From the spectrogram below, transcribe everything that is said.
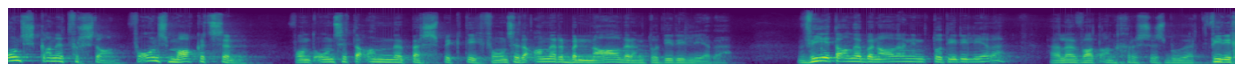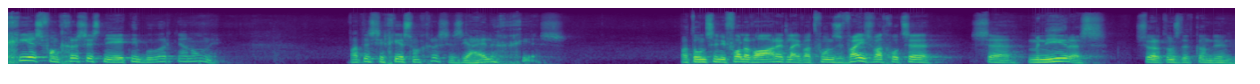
Ons kan dit verstaan. Vir ons maak dit sin want ons het 'n ander perspektief. Ons het 'n ander benadering tot hierdie lewe. Wie het 'n ander benadering tot hierdie lewe? Hulle wat aan Christus behoort. Wie die gees van Christus nie het nie, behoort nie aan hom nie. Wat is die gees van Christus? Die Heilige Gees wat ons in die volle waarheid lei, wat vir ons wys wat God se se manier is sodat ons dit kan doen.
